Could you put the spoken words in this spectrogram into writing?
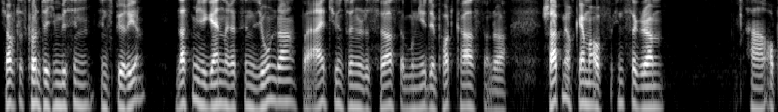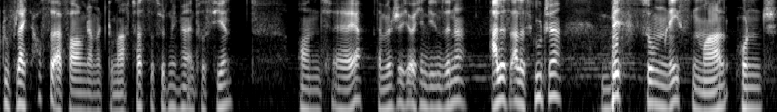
ich hoffe, das konnte dich ein bisschen inspirieren. Lass mir hier gerne eine Rezension da bei iTunes, wenn du das hörst. Abonniere den Podcast oder schreib mir auch gerne mal auf Instagram, äh, ob du vielleicht auch so Erfahrungen damit gemacht hast. Das würde mich mal interessieren. Und äh, ja, dann wünsche ich euch in diesem Sinne alles, alles Gute. Bis zum nächsten Mal und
